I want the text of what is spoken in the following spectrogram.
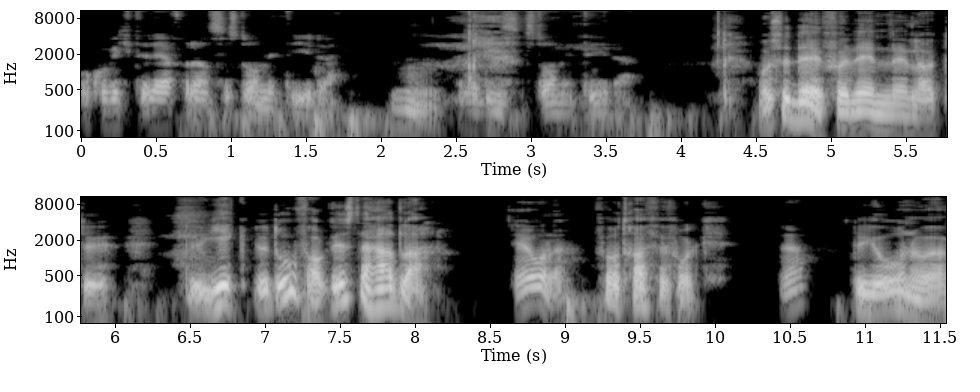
Og hvor viktig det er for den som står midt i det. mm. Eller de som står midt i det. Også det for din del at du, du gikk Du dro faktisk til Herdla Jeg gjorde det. for å treffe folk. Ja. Du gjorde noe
